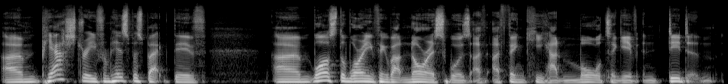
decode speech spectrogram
Um, Piastri, from his perspective, um, whilst the worrying thing about Norris was I, I, think he had more to give and didn't,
